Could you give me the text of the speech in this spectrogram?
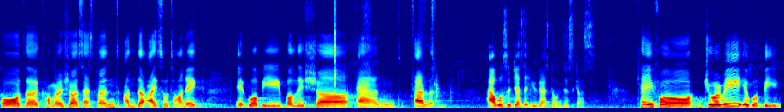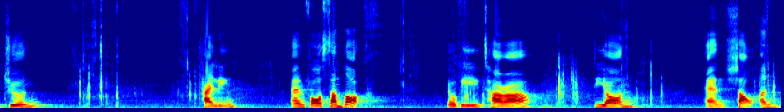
For the commercial assessment under isotonic, it will be Belisha and Alan. I will suggest that you guys don't discuss. Okay, for jewelry, it will be June, Kailing, and for sunblock, it will be Tara, Dion, and Shao En.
